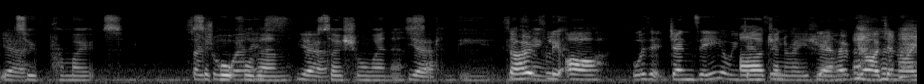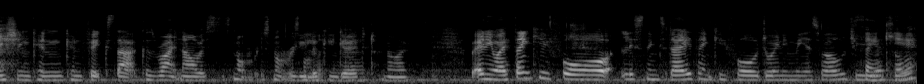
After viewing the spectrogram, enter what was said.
yeah. to promote Social support for them. Yeah. Social awareness Yeah. can be. So hopefully thing. our was it Gen Z? Are we Gen Our Z? generation. Yeah, hopefully our generation can can fix that because right now it's it's not it's not really not looking, looking good. No. But anyway, thank you for listening today. Thank you for joining me as well, Julieta. Thank you.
